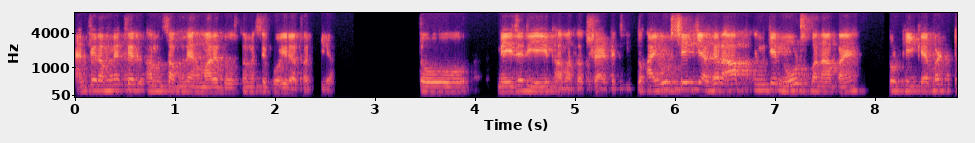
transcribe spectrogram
एंड फिर हमने फिर हम सबने हमारे दोस्तों में से कोई रेफर किया। तो मेजर यही था मतलब स्ट्रैटेजी तो आई वुड से कि अगर आप इनके नोट्स बना पाए तो ठीक है बट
